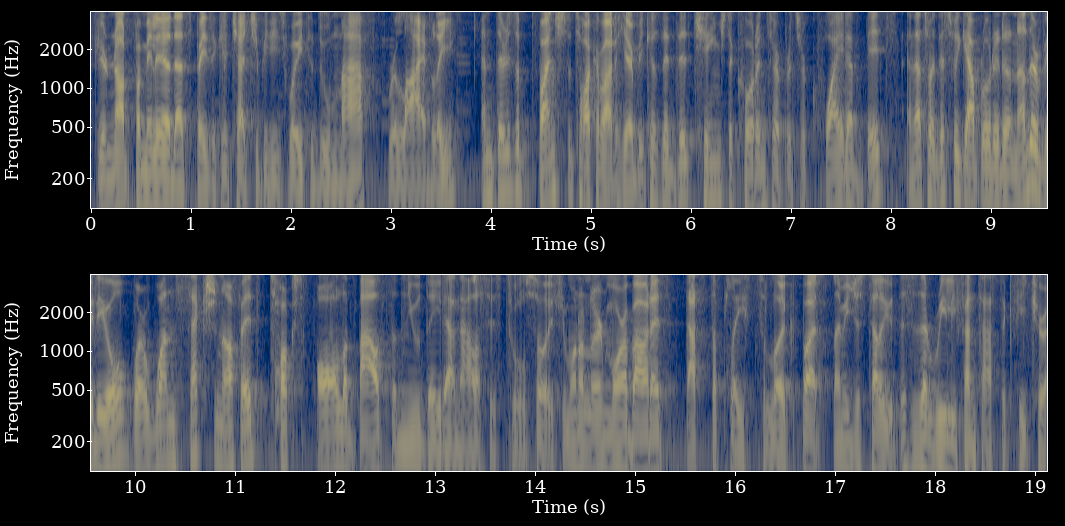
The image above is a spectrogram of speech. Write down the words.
If you're not familiar, that's basically ChatGPT's way to do math reliably. And there's a bunch to talk about here because they did change the code interpreter quite a bit. And that's why this week I uploaded another video where one section of it talks all about the new data analysis tool. So if you want to learn more about it, that's the place to look. But let me just tell you, this is a really fantastic feature.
